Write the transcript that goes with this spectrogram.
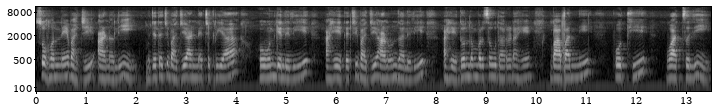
सोहनने भाजी आणली. म्हणजे त्याची भाजी आणण्याची क्रिया होऊन गेलेली आहे. त्याची भाजी आणून झालेली आहे. दोन नंबरचं उदाहरण आहे. बाबांनी पोथी वाचली.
